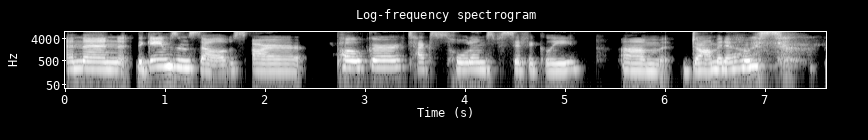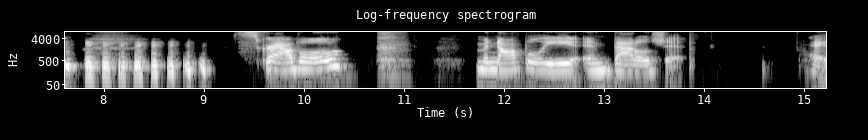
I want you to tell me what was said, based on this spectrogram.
And then the games themselves are poker, Texas Hold'em specifically, um, dominoes, Scrabble, Monopoly, and Battleship. Okay,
